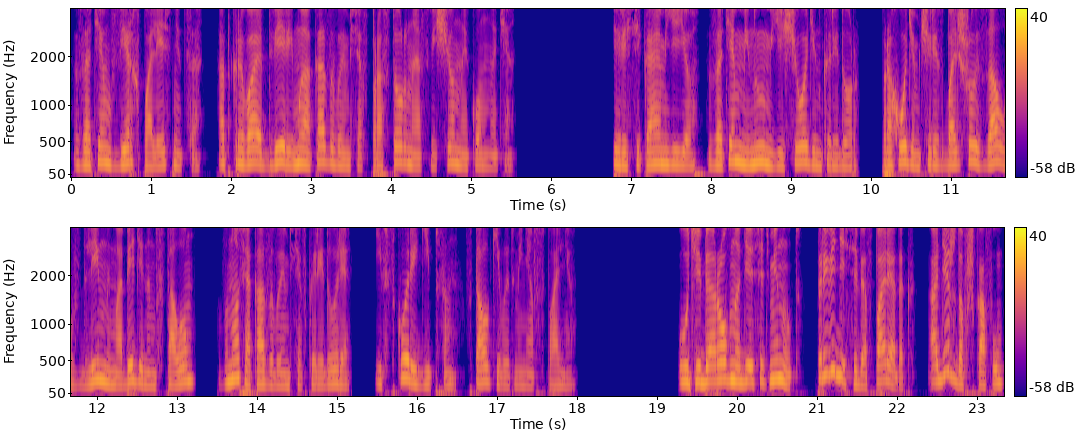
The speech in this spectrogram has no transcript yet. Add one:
затем вверх по лестнице, открывает дверь, и мы оказываемся в просторной освещенной комнате. Пересекаем ее, затем минуем еще один коридор, проходим через большой зал с длинным обеденным столом, вновь оказываемся в коридоре, и вскоре Гибсон вталкивает меня в спальню. «У тебя ровно 10 минут. Приведи себя в порядок. Одежда в шкафу.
